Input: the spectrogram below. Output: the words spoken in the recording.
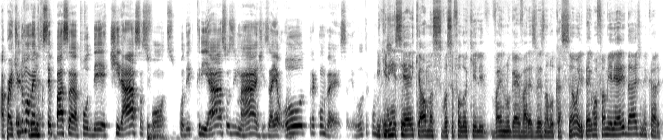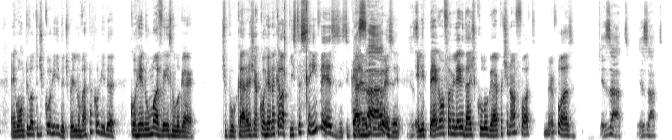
A partir É do momento isso. que você passa a poder tirar suas fotos, poder criar suas imagens, aí é outra conversa, é outra E conversa. que nem esse Eric Almas, você falou que ele vai no lugar várias vezes na locação, ele pega uma familiaridade, né, cara? É igual um piloto de corrida, tipo, ele não vai pra corrida correndo uma vez no lugar. Tipo, o cara já correu naquela pista 100 vezes. Esse cara é a mesma Exato. coisa. Exato. Ele pega uma familiaridade com o lugar pra tirar uma foto nervosa. Exato, exato.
